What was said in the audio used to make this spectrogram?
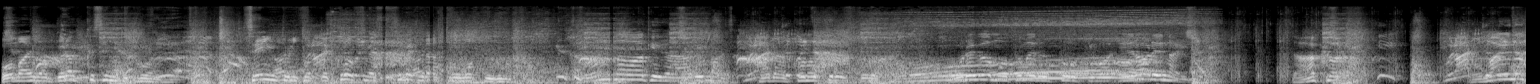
お前はブラックセイントとはセイントにとってクロスが全てだと思っているのか。そんなわけがあるまいただこのクロスでは俺が求める陶器は得られない。だからお前のク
